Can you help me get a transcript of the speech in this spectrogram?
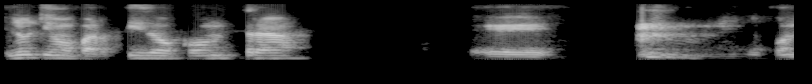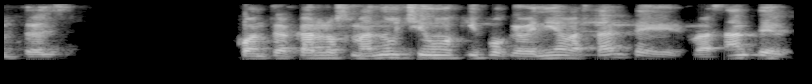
el último partido contra eh, contra, el, contra Carlos Manucci, un equipo que venía bastante, bastante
